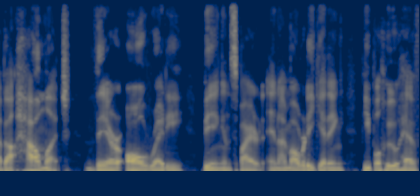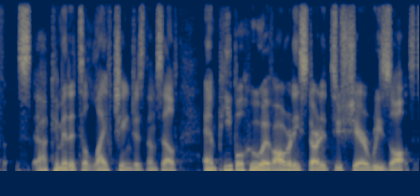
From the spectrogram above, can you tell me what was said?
about how much they're already being inspired. And I'm already getting people who have uh, committed to life changes themselves and people who have already started to share results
